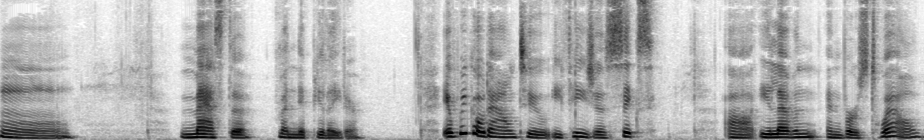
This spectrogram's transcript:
Hmm. Master manipulator. If we go down to Ephesians 6 uh, 11 and verse 12,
